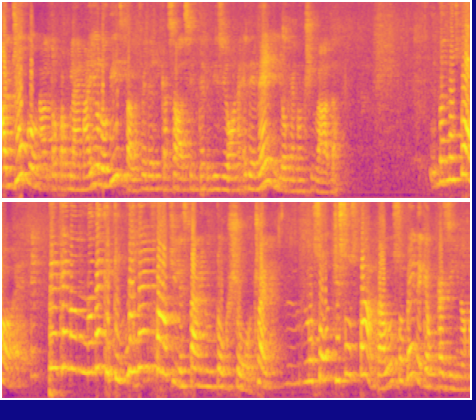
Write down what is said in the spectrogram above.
Aggiungo un altro problema, io l'ho vista la Federica Salsi in televisione ed è meglio che non ci vada. Non sto, perché non, non è che tu, non è facile stare in un talk show, cioè lo so, ci sono stata, lo so bene che è un casino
